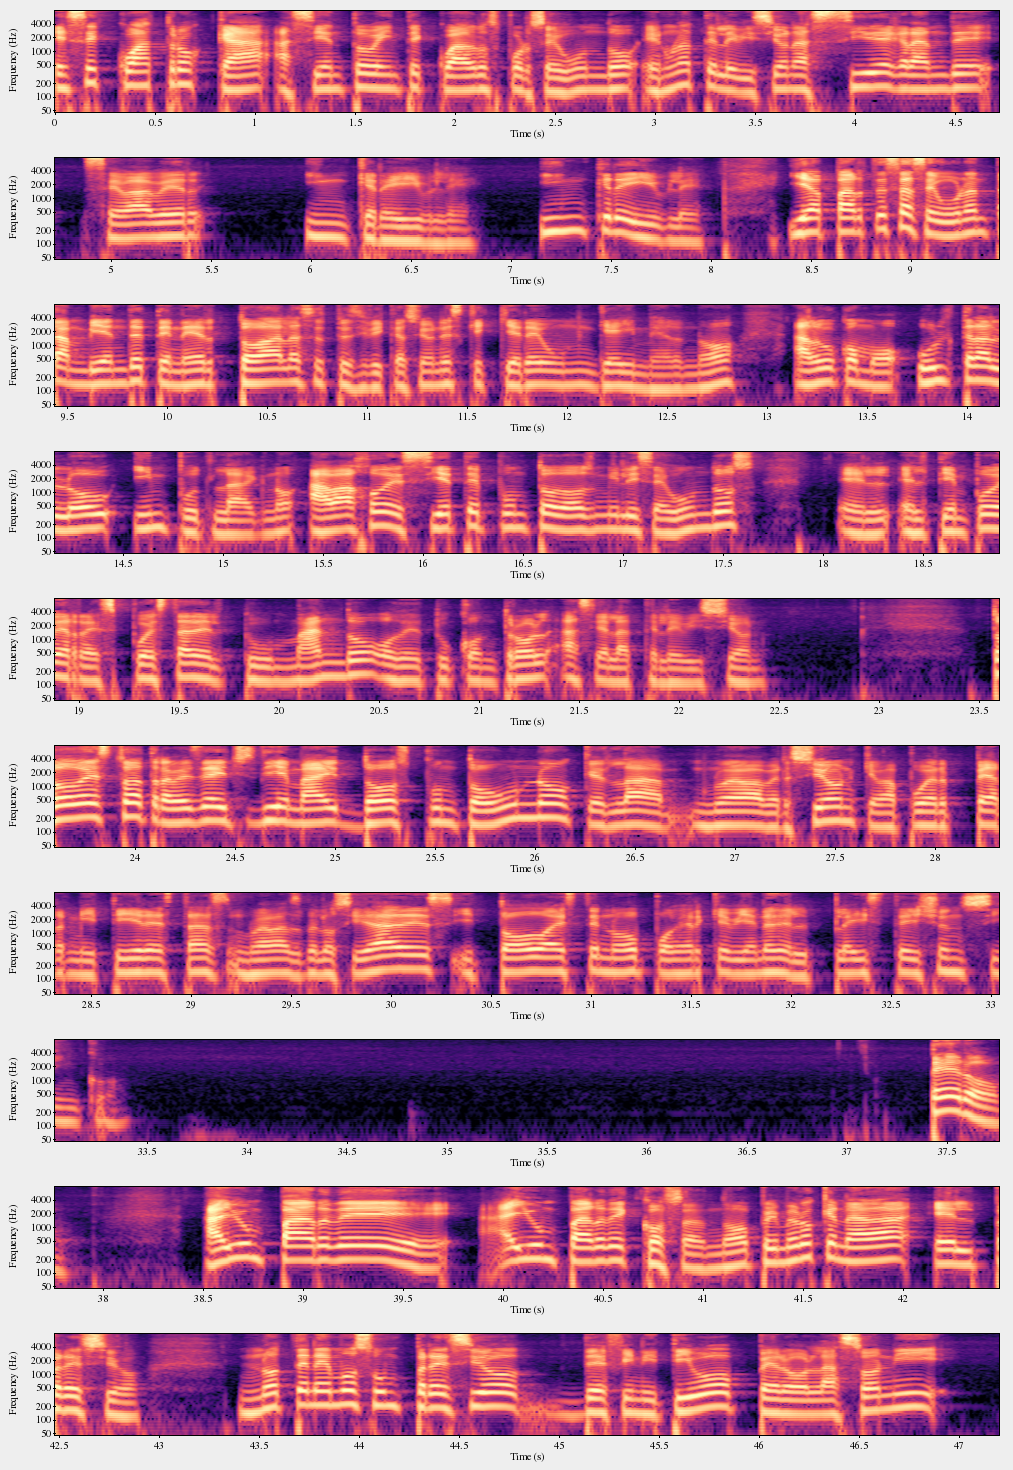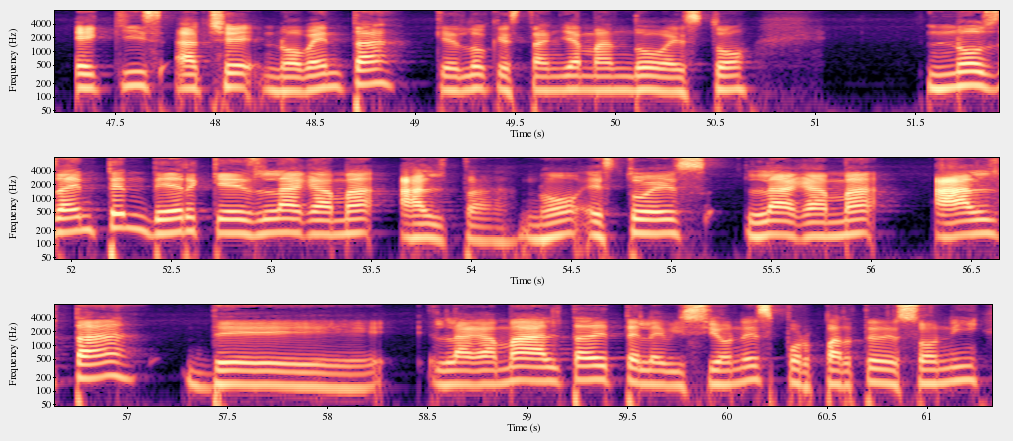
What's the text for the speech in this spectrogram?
ese 4K a 120 cuadros por segundo en una televisión así de grande se va a ver increíble increíble. Y aparte se aseguran también de tener todas las especificaciones que quiere un gamer, ¿no? Algo como ultra low input lag, ¿no? Abajo de 7.2 milisegundos el, tiempo de respuesta de tu mando o de tu control hacia la televisión. Todo esto a través de HDMI 2.1, que es la nueva versión que va a poder permitir estas nuevas velocidades y todo este nuevo poder que viene del PlayStation 5. Pero hay un par de. Hay un par de cosas, ¿no? Primero que nada, el precio. No tenemos un precio definitivo, pero la Sony XH90, que es lo que están llamando esto, nos da a entender que es la gama alta, ¿no? Esto es la gama alta de. La gama alta de televisiones por parte de Sony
